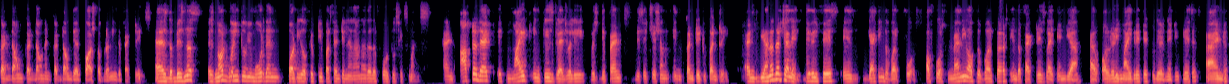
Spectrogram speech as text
cut down, cut down, and cut down their cost of running the factories. As the business is not going to be more than 40 or 50 percent in another four to six months and after that it might increase gradually which depends the situation in country to country and the another challenge they will face is getting the workforce. Of course, many of the workers in the factories like India have already migrated to their native places. And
